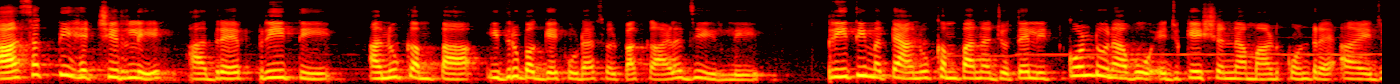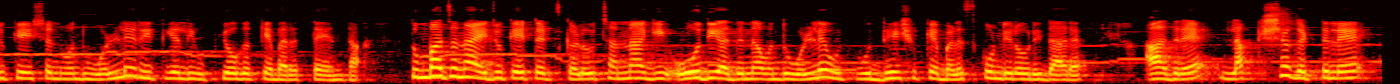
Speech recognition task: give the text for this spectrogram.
ಆಸಕ್ತಿ ಹೆಚ್ಚಿರಲಿ, ಆದರೆ ಪ್ರೀತಿ, ಅನುಕಂಪ ಇದ್ರ ಬಗ್ಗೆ ಕೂಡ ಸ್ವಲ್ಪ ಕಾಳಜಿ ಇರಲಿ. ಪ್ರೀತಿ ಮತ್ತು ಅನುಕಂಪನ ಜೊತೆಲಿ ಇಟ್ಕೊಂಡು ನಾವು ಎಜುಕೇಷನ್ನ ಮಾಡಿಕೊಂಡ್ರೆ ಆ ಎಜುಕೇಷನ್ ಒಂದು ಒಳ್ಳೆ ರೀತಿಯಲ್ಲಿ ಉಪಯೋಗಕ್ಕೆ ಬರುತ್ತೆ ಅಂತ. ತುಂಬ ಜನ ಎಜುಕೇಟೆಡ್ಸ್ಗಳು ಚೆನ್ನಾಗಿ ಓದಿ ಅದನ್ನು ಒಂದು ಒಳ್ಳೆ ಉದ್- ಉದ್ದೇಶಕ್ಕೆ ಬಳಸ್ಕೊಂಡಿರೋರಿದ್ದಾರೆ. ಆದರೆ ಲಕ್ಷಗಟ್ಟಲೆ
